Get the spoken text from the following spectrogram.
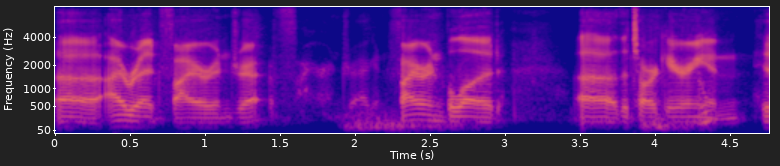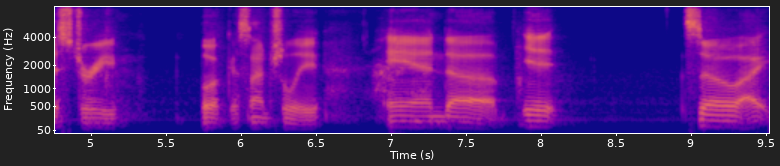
Uh, I read Fire and Dra- Fire and Dragon, Fire and Blood, uh, the Targaryen history book, essentially, and uh, it. So I,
